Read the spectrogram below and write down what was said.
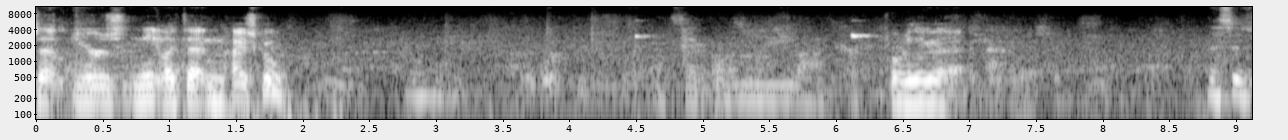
Is that yours neat like that in high school? That's their only locker. Brody, look at that. This is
